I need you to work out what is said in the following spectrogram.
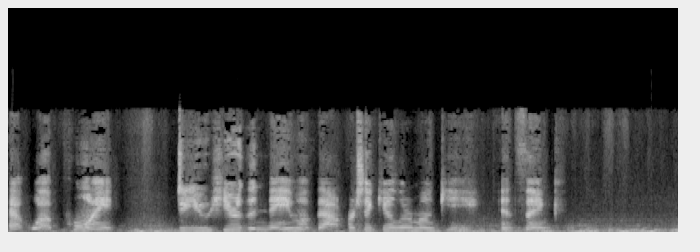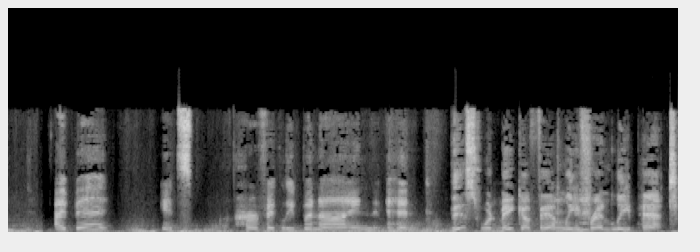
at what point do you hear the name of that particular monkey and think, I bet it's perfectly benign and This would make a family-friendly pet.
